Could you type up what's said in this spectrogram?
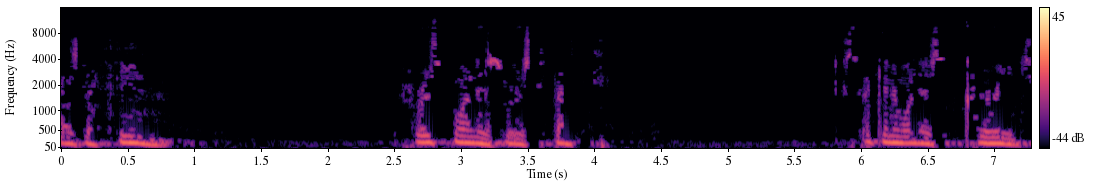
as a theme. The first one is respect. Second one is courage.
